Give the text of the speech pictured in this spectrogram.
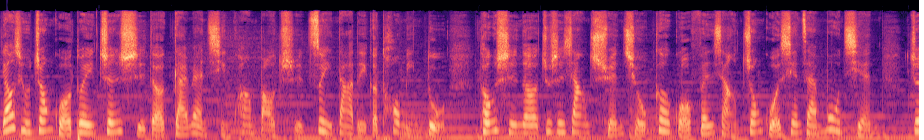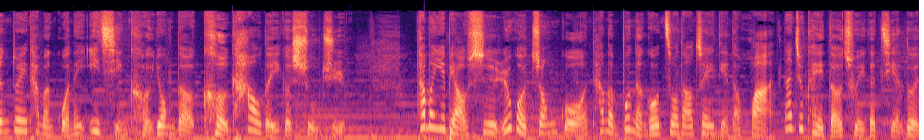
要求中国对真实的感染情况保持最大的一个透明度，同时呢，就是向全球各国分享中国现在目前针对他们国内疫情可用的可靠的一个数据。他们也表示，如果中国他们不能够做到这一点的话，那就可以得出一个结论，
